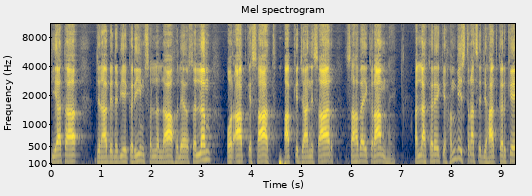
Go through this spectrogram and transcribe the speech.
किया था जनाब नबी करीम सल्लल्लाहु अलैहि वसल्लम और आपके साथ, आपके जानसार साहब कराम ने। अल्लाह करे कि हम भी इस तरह से जहाद करके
